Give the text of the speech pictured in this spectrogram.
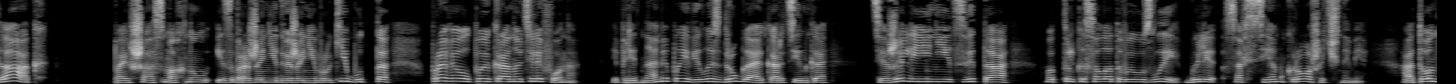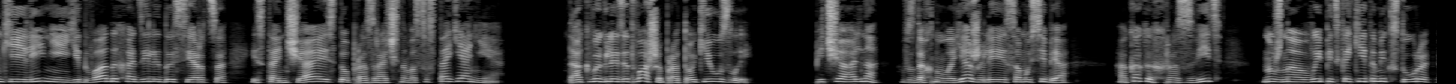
так...» Пайша смахнул изображение движением руки, будто провел по экрану телефона. И перед нами появилась другая картинка. Те же линии, цвета, вот только салатовые узлы были совсем крошечными, а тонкие линии едва доходили до сердца, истончаясь до прозрачного состояния. Так выглядят ваши протоки и узлы. Печально, вздохнула я, жалея саму себя. А как их развить? Нужно выпить какие-то микстуры,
